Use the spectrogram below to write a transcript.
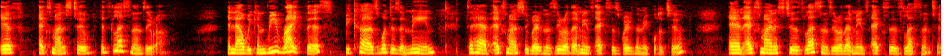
if x minus 2 is less than 0. And now we can rewrite this because what does it mean? to have x minus 2 greater than 0, that means x is greater than or equal to 2. And x minus 2 is less than 0, that means x is less than 2.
